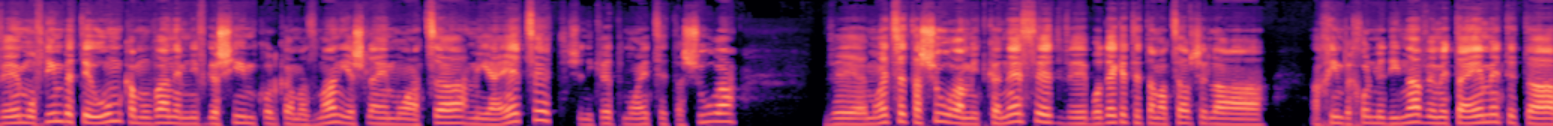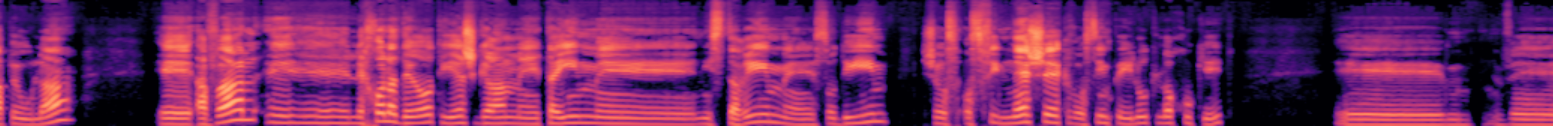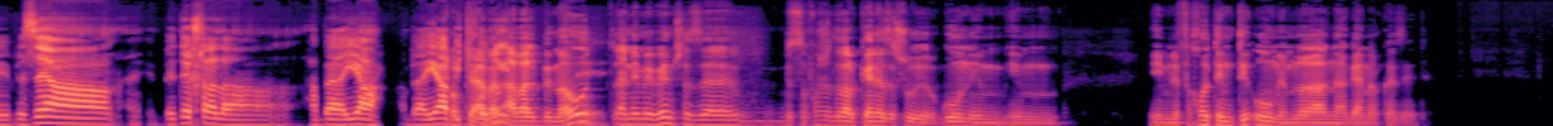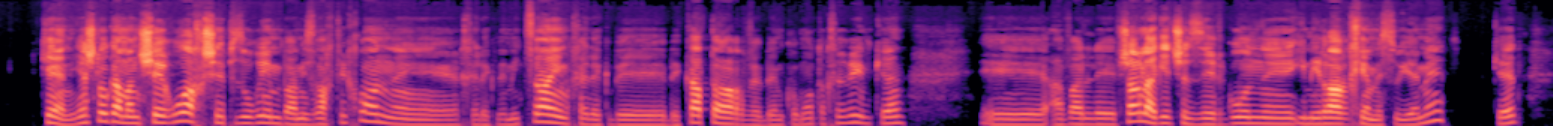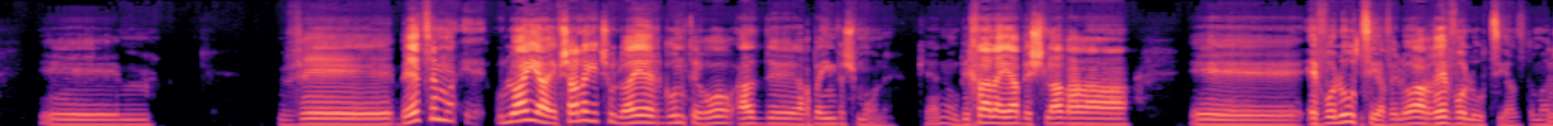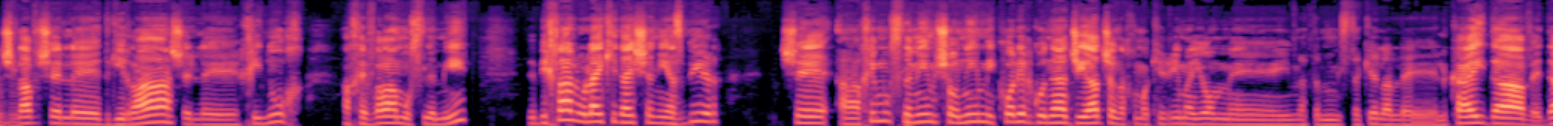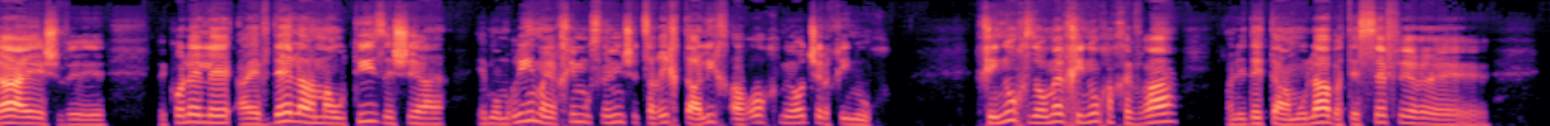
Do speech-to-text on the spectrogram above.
והם עובדים בתיאום, כמובן הם נפגשים כל כמה זמן, יש להם מועצה מייעצת שנקראת מועצת השורא, ומועצת השורא מתכנסת ובודקת את המצב של האחים בכל מדינה ומתאמת את הפעולה, אה, אבל לכל הדעות יש גם תאים נסתרים, סודיים, שאוספים נשק ועושים פעילות לא חוקית אמ, וזה בדרך כלל הבעיה, הבעיה okay, אוקיי, הביטחונית. אבל, אבל במהות אה, אני מבין שזה בסופו של דבר כן איזשהו ארגון עם, עם, עם לפחות עם תיאום, אם לא הנהגה מרכזית. כן, יש לו גם אנשי רוח שפזורים במזרח תיכון, אה, חלק במצרים, חלק בקטאר ובמקומות אחרים, כן? אה, אבל אפשר להגיד שזה ארגון אה, עם היררכיה מסוימת, כן? ובעצם הוא לא היה, אפשר להגיד שהוא לא היה ארגון טרור עד 48, אה, כן? הוא בכלל היה בשלב האבולוציה ולא הרבולוציה, זאת אומרת שלב של דגירה, של חינוך החברה המוסלמית, ובכלל אולי כדאי שאני אסביר שהאחים מוסלמים שונים מכל ארגוני הג'יהאד שאנחנו מכירים היום, אה, אם אתה מסתכל על אה, אל-קאעידה ודאעש וכל אלה, ההבדל המהותי זה שהם אומרים, האחים מוסלמים, שצריך תהליך ארוך מאוד של חינוך. חינוך זה אומר חינוך החברה על ידי תעמולה, בתי ספר,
